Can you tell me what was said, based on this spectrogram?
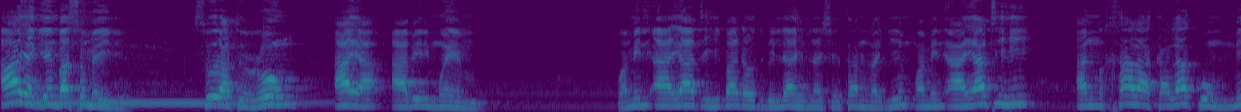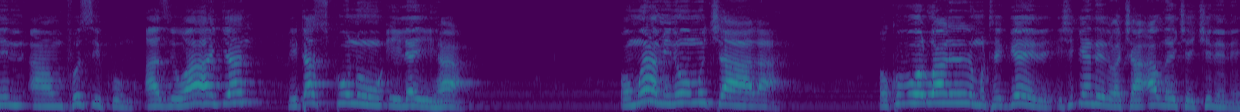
aya gye mbasomeire suratu rum aya abiri mwemu ومن آياته بعد أعوذ بالله من الشيطان الرجيم ومن آياته أن خلق لكم من أنفسكم أزواجا لتسكنوا إليها omwami n'omukyala okuva olwaleero mutegeere ekigendererwa kya allah ekyo ekinene.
